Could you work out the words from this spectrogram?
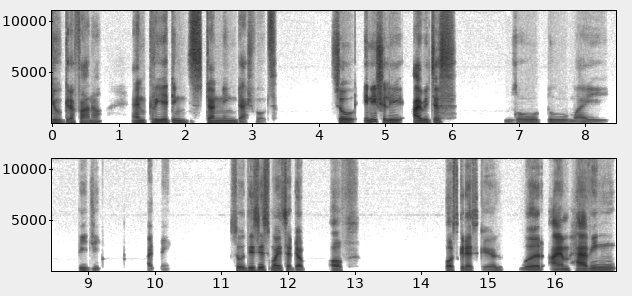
to Grafana and creating stunning dashboards. So initially, I will just go to my PG admin. So this is my setup of PostgreSQL where I am having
